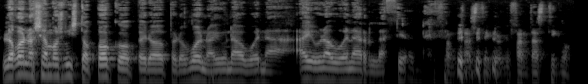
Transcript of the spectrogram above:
Luego nos hemos visto poco, pero, pero bueno, hay una buena, hay una buena relación. Qué fantástico, qué fantástico.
